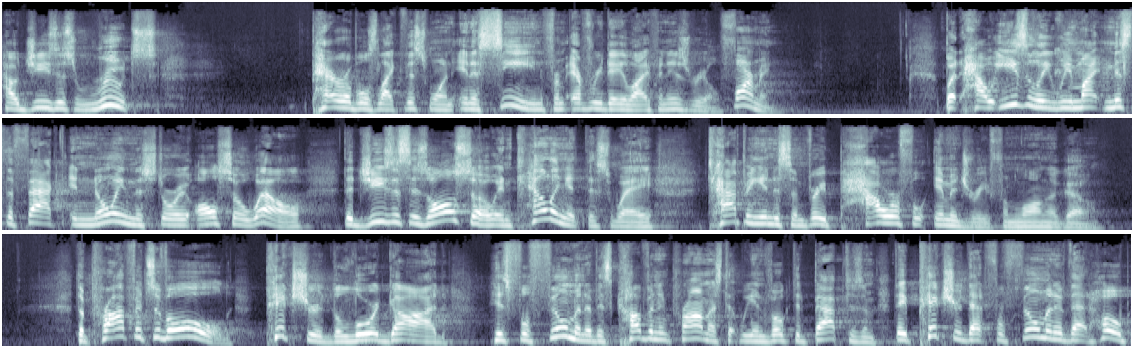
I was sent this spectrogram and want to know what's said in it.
how Jesus roots parables like this one in a scene from everyday life in Israel farming. But how easily we might miss the fact in knowing the story all so well that Jesus is also, in telling it this way, tapping into some very powerful imagery from long ago. The prophets of old pictured the Lord God his fulfillment of his covenant promise that we invoked at baptism. They pictured that fulfillment of that hope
